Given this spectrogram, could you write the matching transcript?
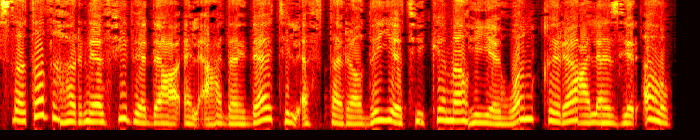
ستظهر نافذة دع الأعدادات الافتراضية كما هي وانقر على زر OK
